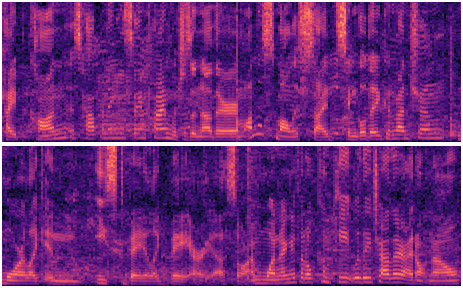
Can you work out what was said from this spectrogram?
HypeCon is happening the same time, which is another um, on the smallish side single day convention, more like in East Bay, like Bay Area. So I'm wondering if it'll compete with each other. I don't know.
